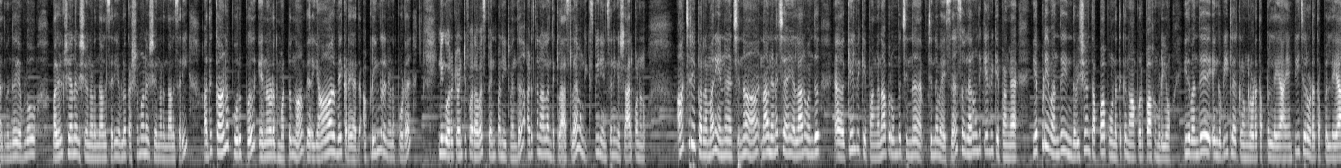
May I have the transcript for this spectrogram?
அது வந்து எவ்வளோ மகிழ்ச்சியான விஷயம் நடந்தாலும் சரி எவ்வளோ கஷ்டமான விஷயம் நடந்தாலும் சரி அதுக்கான பொறுப்பு என்னோடது மட்டும்தான் வேற யாருமே கிடையாது. அப்படிங்கிற நினைப்போட நீங்கள் ஒரு டுவெண்ட்டி ஃபோர் ஹவர்ஸ் ஸ்பெண்ட் பண்ணிட்டு வந்து அடுத்த நாள் அந்த கிளாஸில் உங்கள் எக்ஸ்பீரியன்ஸை நீங்கள் ஷேர் பண்ணணும். ஆச்சரியப்படுற மாதிரி என்ன ஆச்சுன்னா நான் நினச்சேன் எல்லாரும் வந்து கேள்வி கேட்பாங்க. நான் அப்போ ரொம்ப சின்ன சின்ன வயசு. ஸோ எல்லாரும் வந்து கேள்வி கேட்பாங்க. எப்படி வந்து இந்த விஷயம் தப்பாக போனதுக்கு நான் பொறுப்பாக முடியும்? இது வந்து எங்கள் வீட்டில் இருக்கிறவங்களோட தப்பு இல்லையா? என் டீச்சரோட தப்பு இல்லையா?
